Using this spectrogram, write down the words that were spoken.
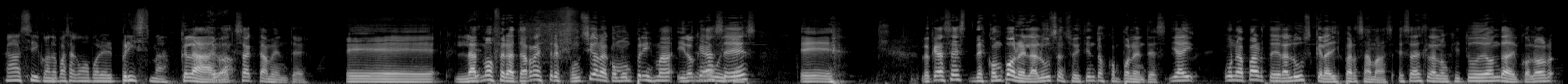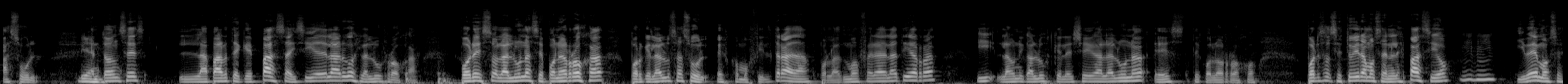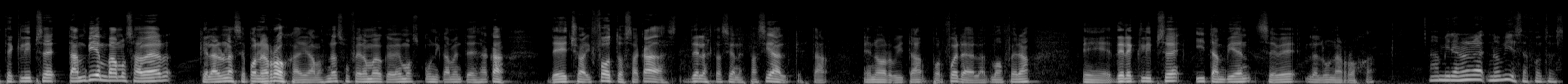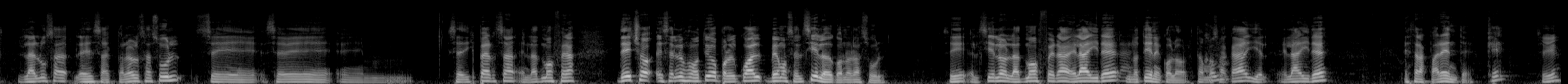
Ah, sí, cuando pasa como por el prisma. Claro, exactamente. Eh, la atmósfera terrestre funciona como un prisma y lo que hace es eh, lo que hace es descompone la luz en sus distintos componentes y hay una parte de la luz que la dispersa más. Esa es la longitud de onda del color azul. Bien. Entonces, la parte que pasa y sigue de largo es la luz roja. Por eso la luna se pone roja, porque la luz azul es como filtrada por la atmósfera de la Tierra y la única luz que le llega a la luna es de color rojo. Por eso si estuviéramos en el espacio y vemos este eclipse, también vamos a ver que la luna se pone roja, digamos, no es un fenómeno que vemos únicamente desde acá. De hecho, hay fotos sacadas de la estación espacial que está en órbita por fuera de la atmósfera eh, del eclipse y también se ve la luna roja. Ah, mira, no, la- no vi esas fotos. La luz, exacto, la luz azul se, se ve, em, se dispersa en la atmósfera. De hecho, es el mismo motivo por el cual vemos el cielo de color azul. ¿Sí? El cielo, la atmósfera, el aire Claro. no tiene color. Estamos ¿Cómo? acá y el, el aire es transparente. ¿Qué? ¿Sí?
